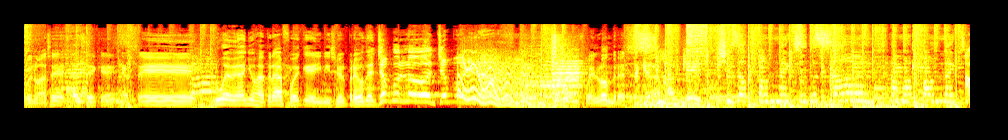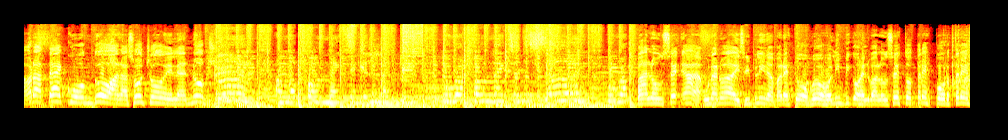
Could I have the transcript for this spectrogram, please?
Bueno, hace, hace ¿qué? Hace nueve años atrás fue que inició el pregón del Chapulú, Chapulú. Fue en Londres. Ahora Taekwondo a las 8 de la noche. Baloncesto, ah, una nueva disciplina para estos Juegos Olímpicos, el baloncesto 3x3.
